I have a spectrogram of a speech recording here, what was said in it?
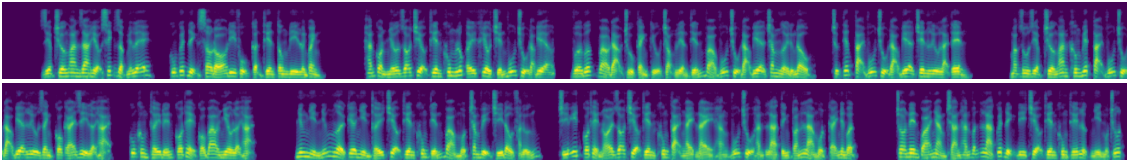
Diệp trường an ra hiệu xích dập miễn lễ, cũng quyết định sau đó đi phụ cận thiên tông đi loanh quanh. Hắn còn nhớ rõ triệu thiên khung lúc ấy khiêu chiến vũ trụ đạo bia vừa bước vào đạo chủ cảnh cựu trọng liền tiến vào vũ trụ đạo bia trăm người đứng đầu, trực tiếp tại vũ trụ đạo bia trên lưu lại tên mặc dù diệp trường an không biết tại vũ trụ đạo bia lưu danh có cái gì lợi hại, cũng không thấy đến có thể có bao nhiêu lợi hại. Nhưng nhìn những người kia nhìn thấy triệu thiên Không tiến vào một trăm vị trí đầu phản ứng, chí ít có thể nói rõ triệu thiên Không tại ngày này hàng vũ trụ hẳn là tính toán là một cái nhân vật. Cho nên quá nhàm chán hắn vẫn là quyết định đi triệu thiên Không thế lực nhìn một chút.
